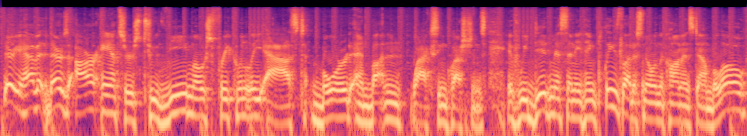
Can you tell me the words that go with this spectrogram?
There you have it. There's our answers to the most frequently asked board and button waxing questions. If we did miss anything, please let us know in the comments down below.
